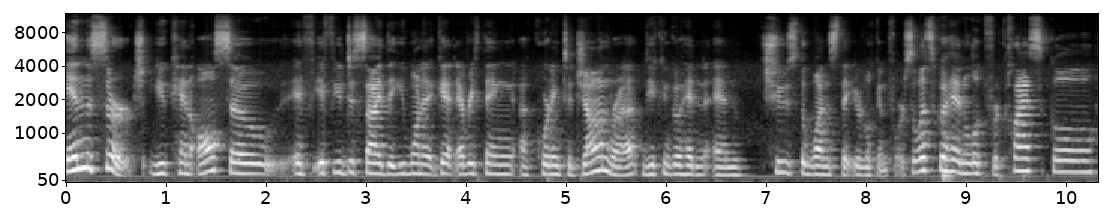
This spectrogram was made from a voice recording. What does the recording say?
in the search, you can also, if, if you decide that you want to get everything according to genre, you can go ahead and, and choose the ones that you're looking for. So let's go ahead and look for classical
